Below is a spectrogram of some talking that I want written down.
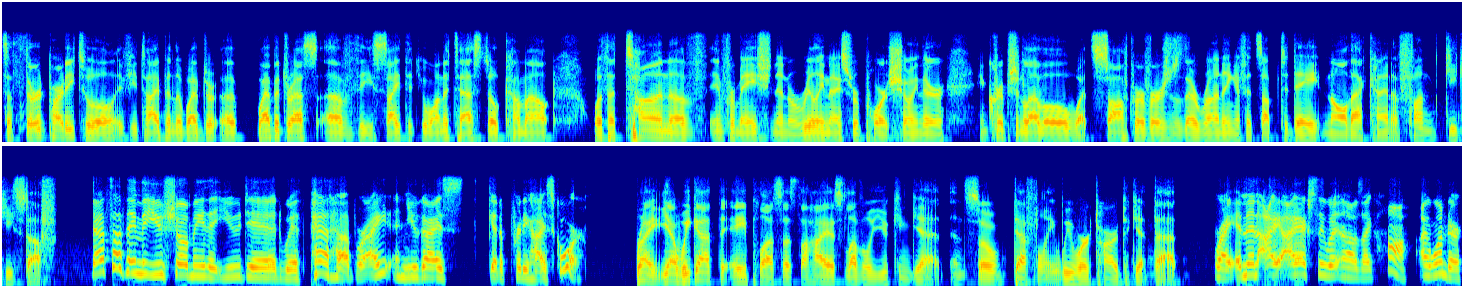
It's a third party tool. If you type in the web, uh, web address of the site that you want to test, it'll come out with a ton of information and a really nice report showing their encryption level, what software versions they're running, if it's up to date, and all that kind of fun, geeky stuff. That's the thing that you showed me that you did with PetHub, right? And you guys get a pretty high score. Right. Yeah, we got the A plus. That's the highest level you can get, and so definitely we worked hard to get that. Right. And then I, I actually went and I was like, huh, I wonder.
